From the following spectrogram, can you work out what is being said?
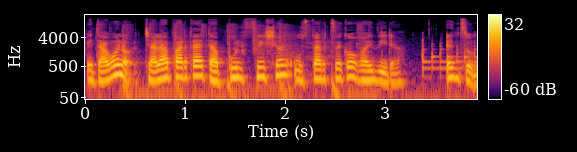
Eta bueno, txalaparta eta pulp fiction uztartzeko gai dira. Entzun.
